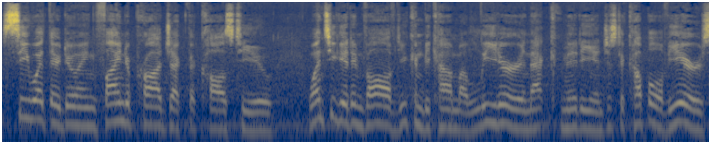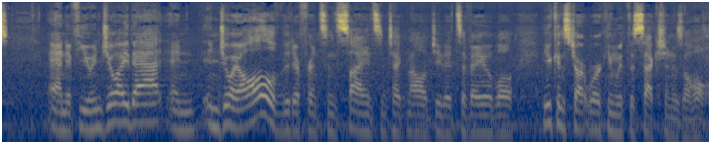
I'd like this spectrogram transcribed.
see what they're doing. Find a project that calls to you. Once you get involved, you can become a leader in that committee in just a couple of years. And if you enjoy that and enjoy all of the difference in science and technology that's available, you can start working with the section as a whole.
